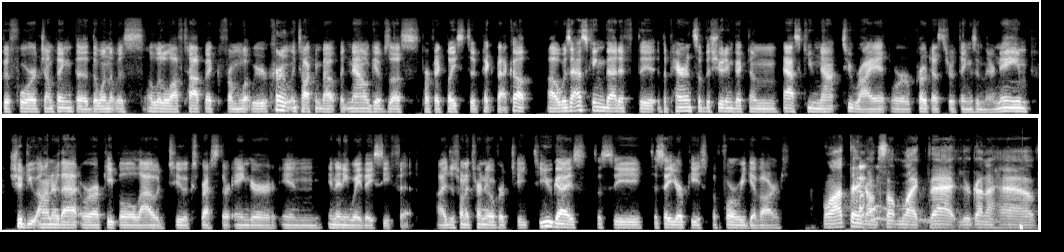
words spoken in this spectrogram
before jumping, the, the one that was a little off topic from what we were currently talking about, but now gives us perfect place to pick back up, uh, was asking that if the, the parents of the shooting victim ask you not to riot or protest or things in their name, should you honor that or are people allowed to express their anger in, in any way they see fit? I just want to turn it over to, to you guys to see to say your piece before we give ours. Well, I think on something like that, you're gonna have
